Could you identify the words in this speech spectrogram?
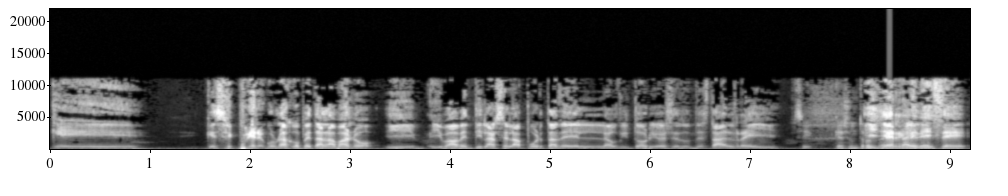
que, que se viene con una escopeta en la mano y, y va a ventilarse la puerta del auditorio ese donde está el rey. Sí, que es un trozo Y de Jerry le tráiler. dice,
